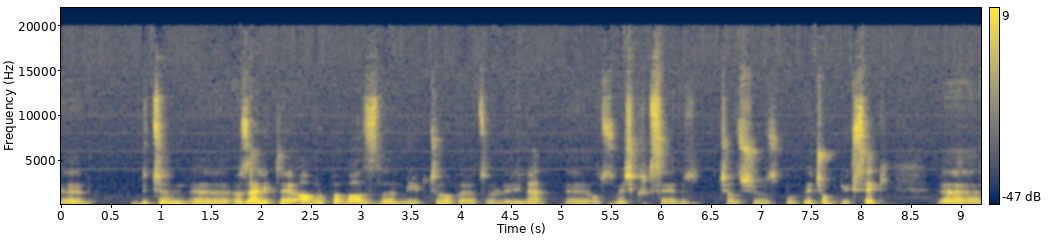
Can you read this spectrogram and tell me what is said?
e, bütün e, özellikle Avrupa bazlı büyük tur operatörleriyle e, 35-40 senedir çalışıyoruz. Bu ve çok yüksek e, e,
